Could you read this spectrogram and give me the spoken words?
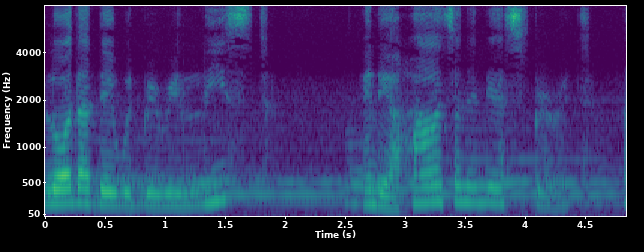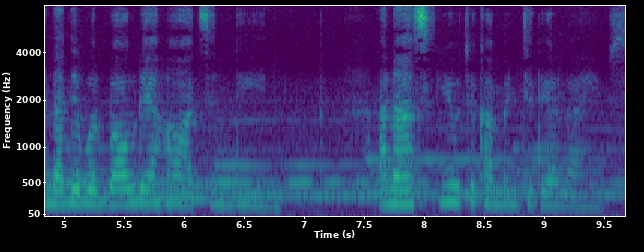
Lord, that they would be released in their hearts and in their spirit and that they will bow their hearts indeed and ask you to come into their lives.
